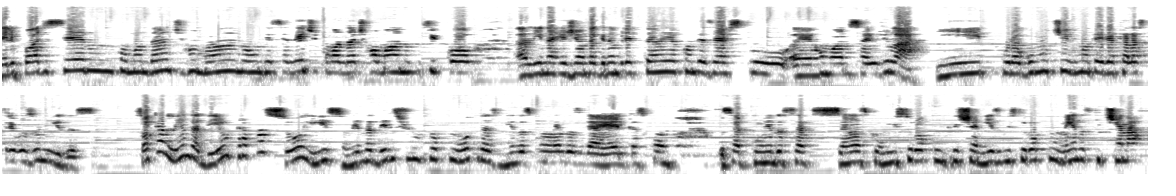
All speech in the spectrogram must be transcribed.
Ele pode ser um comandante romano ou um descendente de comandante romano que ficou ali na região da Grã-Bretanha quando o exército é, romano saiu de lá e por algum motivo manteve aquelas tribos unidas. Só que a lenda dele ultrapassou isso. A lenda dele se juntou com outras lendas, com lendas gaélicas, com, sabe, com lendas saxãs, com, misturou com o cristianismo, misturou com lendas que tinha na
